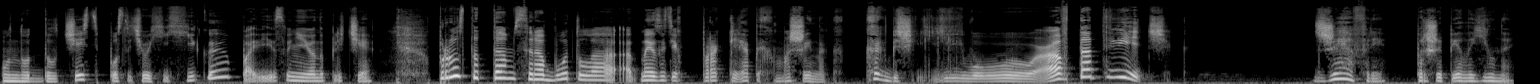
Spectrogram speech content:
Он отдал честь, после чего хихикая повис у нее на плече. «Просто там сработала одна из этих проклятых машинок. Как бишь его? Автоответчик!» «Джеффри!» — прошипела Юна.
